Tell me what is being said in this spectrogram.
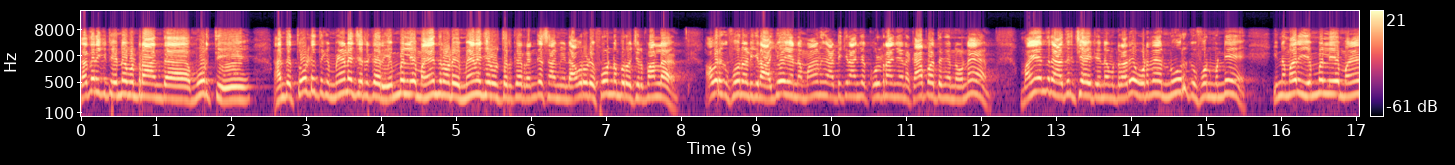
கதறிக்கிட்டு என்ன பண்ணுறான் அந்த மூர்த்தி அந்த தோட்டத்துக்கு மேனேஜர் இருக்கார் எம்எல்ஏ மகேந்திரனுடைய மேனேஜர் ஒருத்தர் இருக்கார் ரங்கசாமி அவருடைய ஃபோன் நம்பர் வச்சுருப்பான்ல. அவருக்கு ஃபோன் அடிக்கிறான். ஐயோ என்னை மானுங்க அடிக்கிறாங்க கொள்கிறாங்க என்னை காப்பாற்றுங்கன்னொடனே மகேந்திரன் அதிர்ச்சி ஆகிட்டு என்ன பண்ணுறாரு உடனே நூறுக்கு ஃபோன் பண்ணி இந்த மாதிரி எம்எல்ஏ மகே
